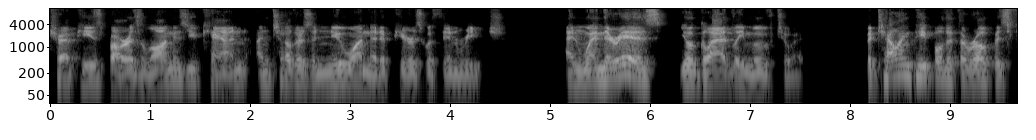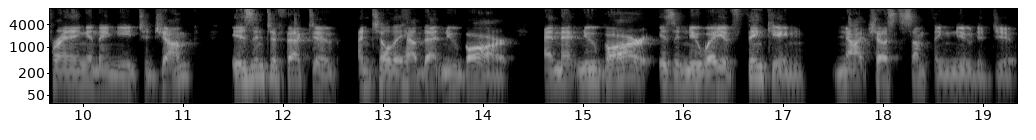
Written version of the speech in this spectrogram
trapeze bar as long as you can until there's a new one that appears within reach. And when there is, you'll gladly move to it. But telling people that the rope is fraying and they need to jump isn't effective until they have that new bar and that new bar is a new way of thinking, not just something new to do.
